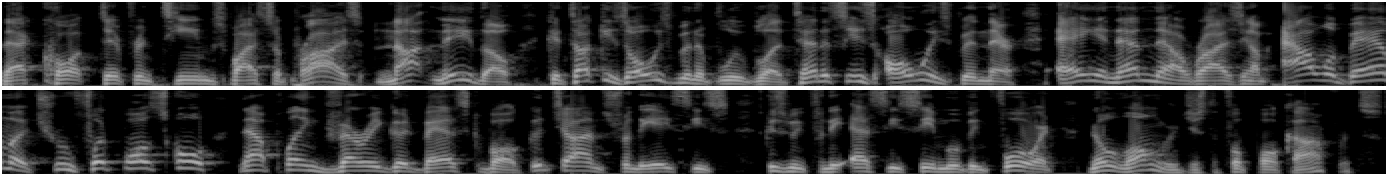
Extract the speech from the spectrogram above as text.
that caught different teams by surprise. Not me, though. Kentucky's always been a blue blood. Tennessee's always been there. A&M now rising up. Alabama, true football school, now playing very good basketball. Good times for the ACC, excuse me, for the SEC moving forward. No longer just a football conference.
